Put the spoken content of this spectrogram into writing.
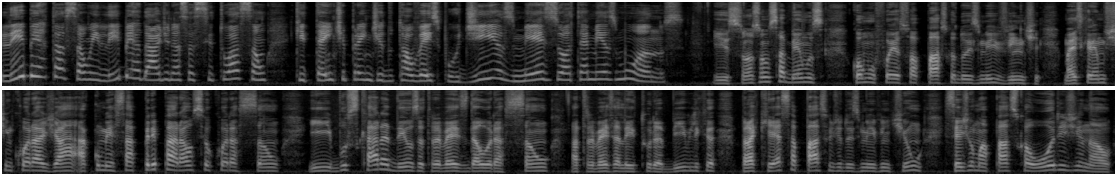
libertação e liberdade nessa situação que tem te prendido talvez por dias, meses ou até mesmo anos. Isso, nós não sabemos como foi a sua Páscoa 2020, mas queremos te encorajar a começar a preparar o seu coração e buscar a Deus através da oração, através da leitura bíblica, para que essa Páscoa de 2021 seja uma Páscoa original,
